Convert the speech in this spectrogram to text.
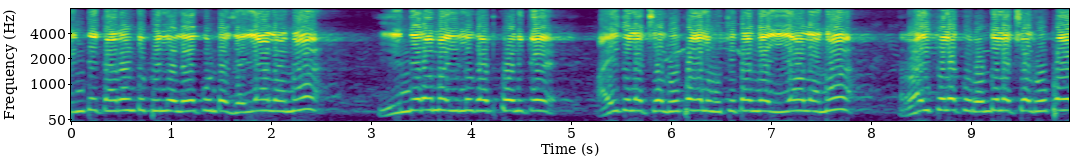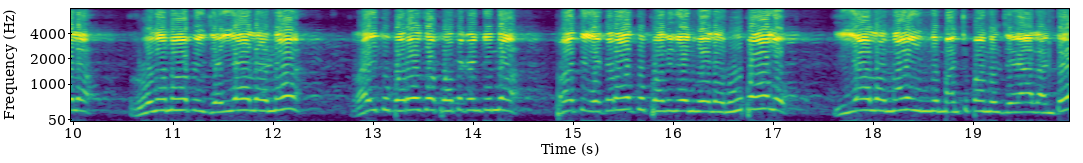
ఇంటి కరెంటు బిల్లు లేకుండా చెయ్యాలన్నా ఇందిరమ్మ ఇల్లు కట్టుకోనికే ఐదు లక్షల రూపాయలు ఉచితంగా ఇవ్వాలన్నా రైతులకు రెండు లక్షల రూపాయల రుణమాఫీ చెయ్యాలన్నా రైతు భరోసా పథకం కింద ప్రతి ఎకరాకు పదిహేను వేల రూపాయలు. ఇవ్వాలన్నా ఇన్ని మంచి పనులు చేయాలంటే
